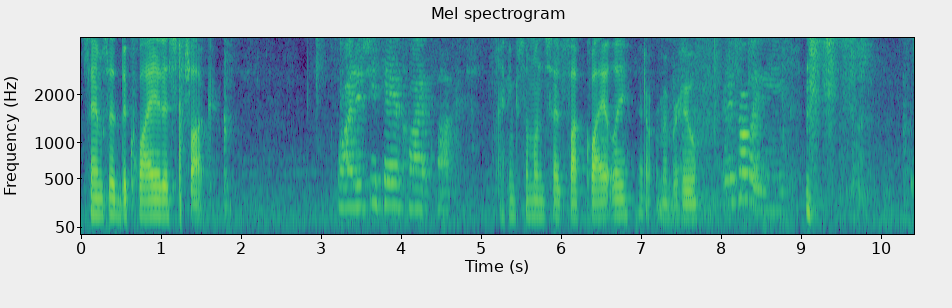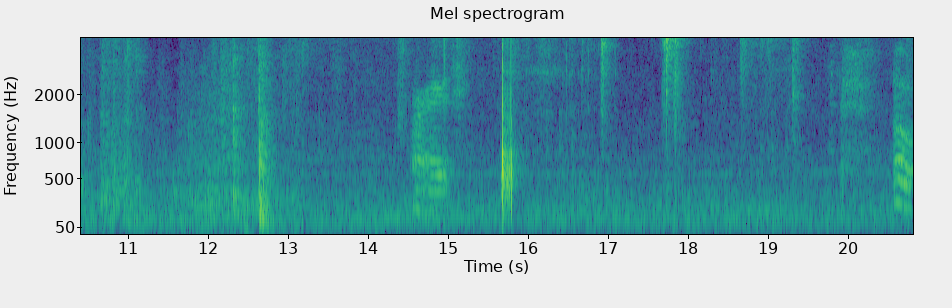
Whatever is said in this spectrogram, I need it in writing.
Sam said the quietest fuck. Why did she say a quiet fuck? I think someone said fuck quietly. I don't remember who. It was probably me. Alright. Oh.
